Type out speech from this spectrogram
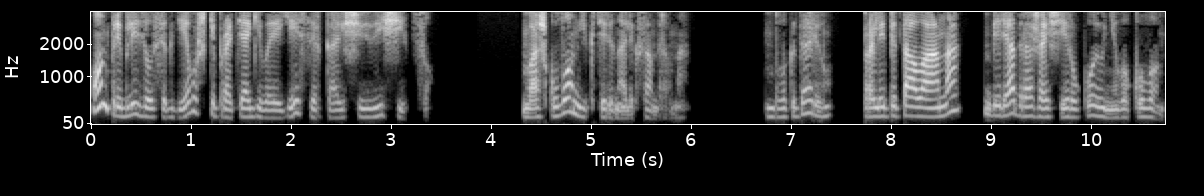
Он приблизился к девушке, протягивая ей сверкающую вещицу. Ваш кулон, Екатерина Александровна. Благодарю, пролепетала она, беря дрожащей рукой у него кулон.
